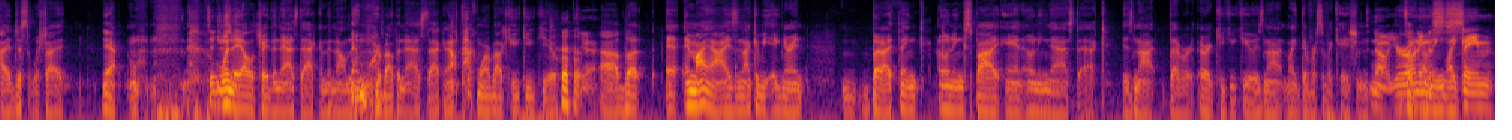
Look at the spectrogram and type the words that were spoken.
I just wish I. Yeah, interesting. one day I'll trade the Nasdaq, and then I'll know more about the Nasdaq, and I'll talk more about QQQ. Yeah. uh, but uh, in my eyes, and I could be ignorant, but I think owning Spy and owning Nasdaq is not diver or QQQ is not like diversification. No, you're It's like owning, the like- same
